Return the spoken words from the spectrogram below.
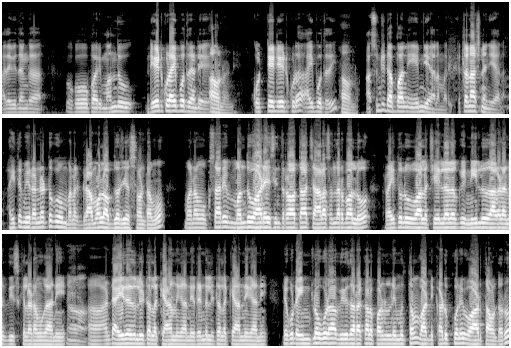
అదేవిధంగా ఒక్కొక్కరి మందు డేట్ కూడా అయిపోతుంది అంటే అవునండి. కొట్టే డేట్ కూడా అయిపోతుంది. అవును. అసంటి డబ్బాల్ని ఏం చేయాలి మరి? ఎట్లా నాశనం చేయాలి? అయితే మీరు అన్నట్టు మన గ్రామాల్లో అబ్జర్వ్ చేస్తూ ఉంటాము. మనం ఒకసారి మందు వాడేసిన తర్వాత చాలా సందర్భాల్లో రైతులు వాళ్ళ చేళ్ళలోకి నీళ్ళు తాగడానికి తీసుకెళ్ళడం కానీ అంటే ఐదైదు లీటర్ల క్యాన్ కానీ రెండు లీటర్ల క్యాన్ కానీ లేకుంటే ఇంట్లో కూడా వివిధ రకాల పనుల నిమిత్తం వాటిని కడుక్కొని వాడుతూ ఉంటారు.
